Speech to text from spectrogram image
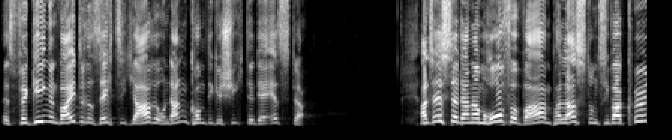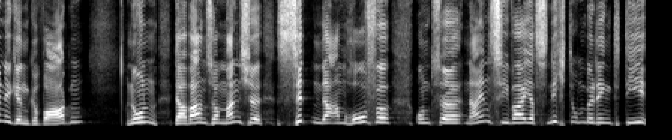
Es vergingen weitere 60 Jahre und dann kommt die Geschichte der Esther. Als Esther dann am Hofe war, im Palast, und sie war Königin geworden, nun, da waren so manche Sitten da am Hofe und äh, nein, sie war jetzt nicht unbedingt die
